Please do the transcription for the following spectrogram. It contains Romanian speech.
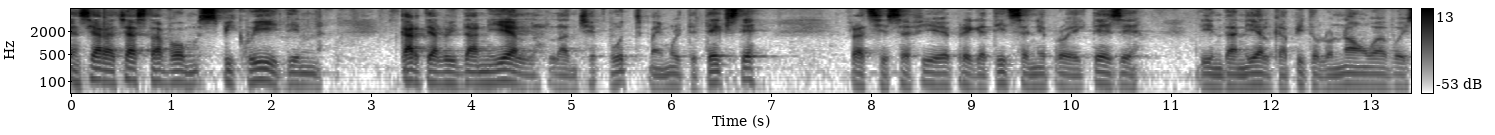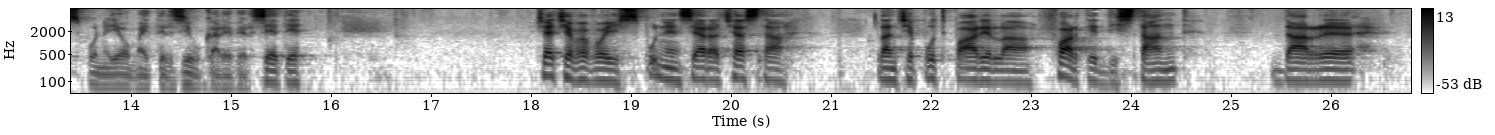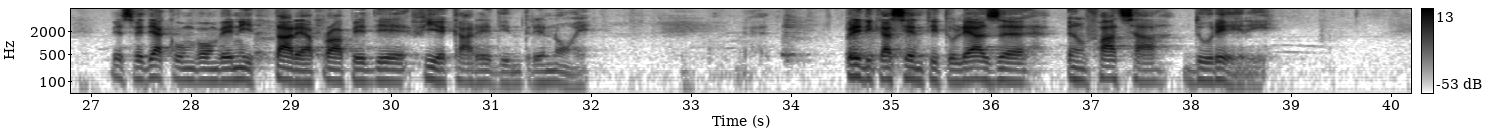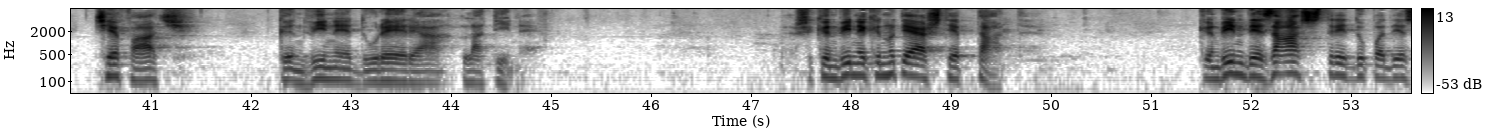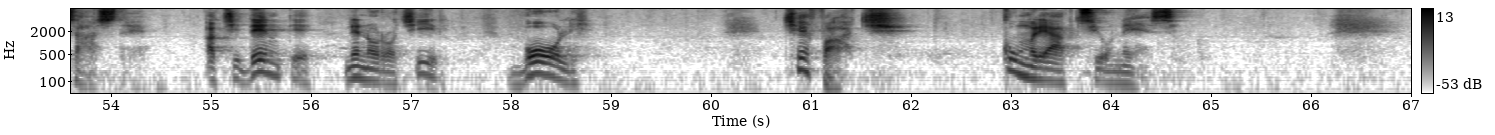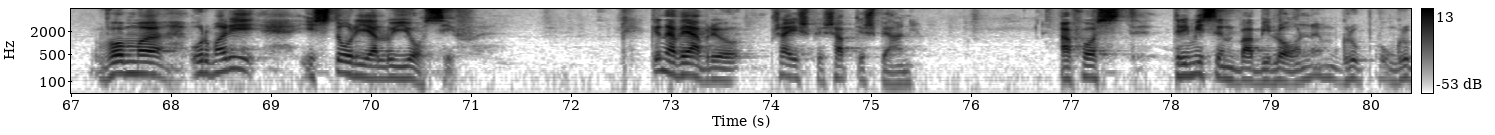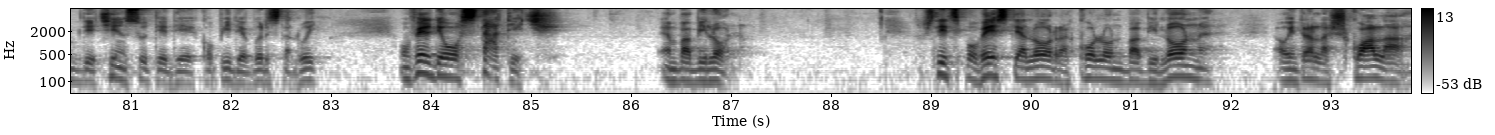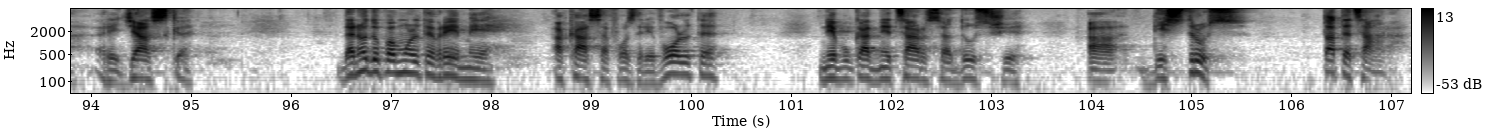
În seara aceasta vom spicui din cartea lui Daniel la început, mai multe texte. Frații să fie pregătiți să ne proiecteze din Daniel, capitolul 9, voi spune eu mai târziu care versete. Ceea ce vă voi spune în seara aceasta, la început pare la foarte distant, dar veți vedea cum vom veni tare aproape de fiecare dintre noi. Predica se intitulează În fața durerii. Ce faci când vine durerea la tine? Și când vine când nu te-ai așteptat, când vin dezastre după dezastre, accidente, nenorociri, boli. Ce faci? Cum reacționezi? Vom uh, urmări istoria lui Iosif. Când avea vreo 16-17 ani, a fost trimis în Babilon, un grup, un grup de 500 de copii de vârstă lui, un fel de ostatici în Babilon. Știți povestea lor acolo în Babilon, au intrat la școala regească, dar nu după multă vreme acasă a fost revoltă, Nebucadnețar s-a dus și a distrus toată țara,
